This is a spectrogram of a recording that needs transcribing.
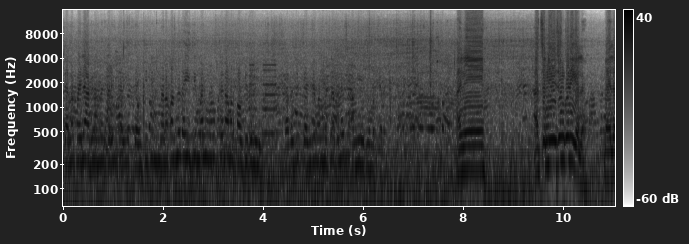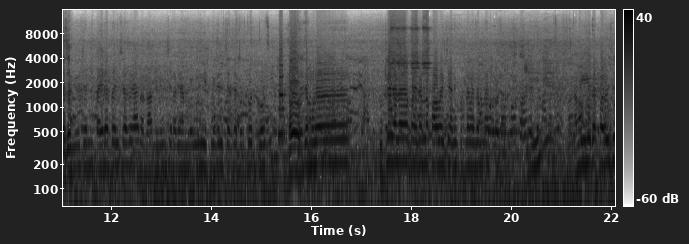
त्यांना पहिले अभिनंदन करीन कारण की त्यांची जी मनापासून काही जी मन मोकळ्यानं आम्हाला पावती दिलेली कदाचित त्यांच्या मन मोकळ्यामुळेच आम्ही एक नंबर केला आणि आजचं नियोजन कोणी केलं? बैलाचं? नियोजन पायऱ्याचा विषयाचं काय नव्हता मिलिंद आणि आम्ही एकमेकांची चर्चा करतो रोज. हो. त्याच्यामुळं कुठल्या जागा मैदानाला पळवायची आणि कुठल्या मैदानाला नाही पळवायची ही आम्ही परवाची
